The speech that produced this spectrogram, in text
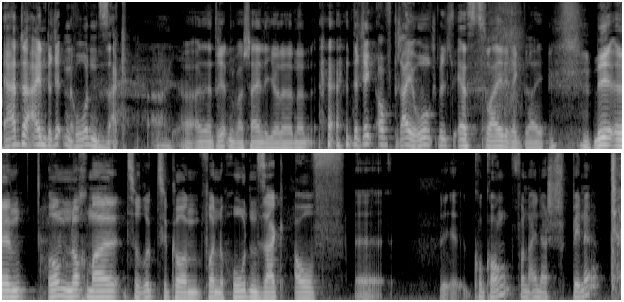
er- hatte einen dritten Hodensack. Ja, also einen dritten wahrscheinlich, oder? Und dann direkt auf drei hoch, nicht erst zwei, direkt drei. Nee, ähm, um nochmal zurückzukommen von Hodensack auf äh, äh, Kokon von einer Spinne.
